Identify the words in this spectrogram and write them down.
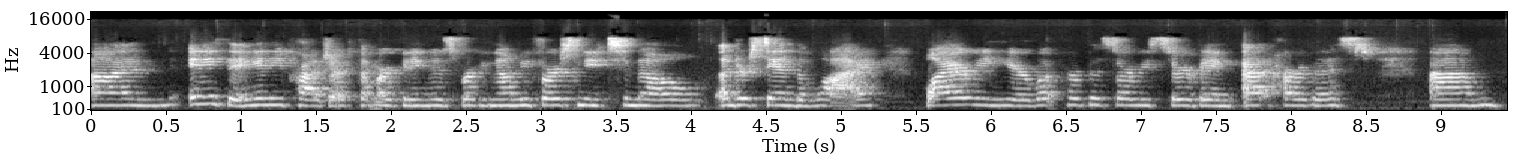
on anything, any project that marketing is working on, we first need to know, understand the why. Why are we here? What purpose are we serving at Harvest? Um,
